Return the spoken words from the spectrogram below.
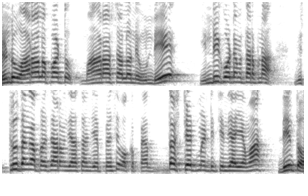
రెండు వారాల పాటు మహారాష్ట్రలోనే ఉండి ఇండి కూటమి తరఫున విస్తృతంగా ప్రచారం చేస్తానని చెప్పేసి ఒక పెద్ద స్టేట్మెంట్ ఇచ్చింది అయ్యమ్మ. దీంతో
